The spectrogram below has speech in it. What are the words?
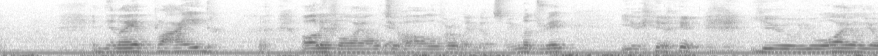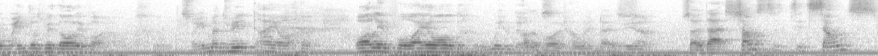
and then I applied olive oil to all of her windows. So in Madrid, you you you oil your windows with olive oil. So in Madrid, I olive oiled windows. Olive oiled her windows. Yeah, So that's sounds it sounds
